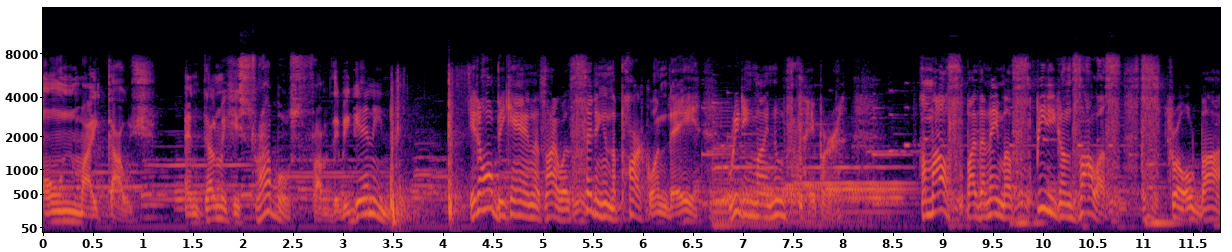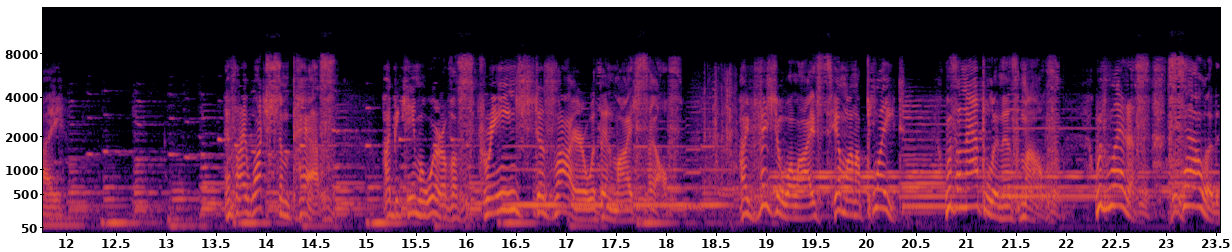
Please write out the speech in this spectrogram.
on my couch and tell me his troubles from the beginning. It all began as I was sitting in the park one day, reading my newspaper. A mouse by the name of Speedy Gonzales strolled by. As I watched him pass, I became aware of a strange desire within myself. I visualized him on a plate, with an apple in his mouth, with lettuce, salad,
